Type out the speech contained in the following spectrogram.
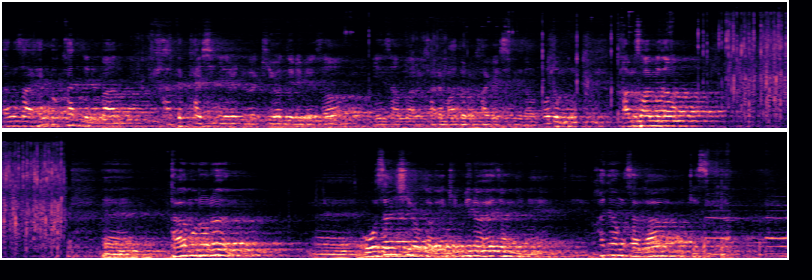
항상 행복한 일만 가득하시기를 기원 드리면서 인사 말을 가름하도록 하겠습니다. 분 감사합니다. 예, 다음으로는 예, 오산시 요가회 김민아 회장님의 예, 환영사가 있겠습니다. 네,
